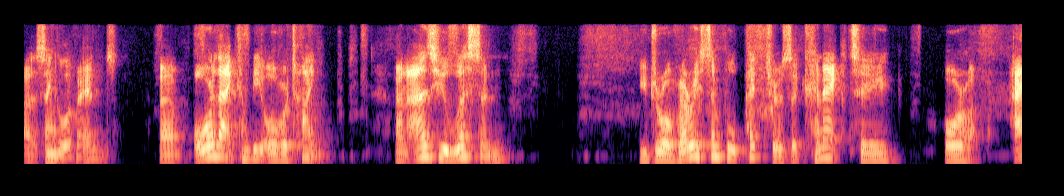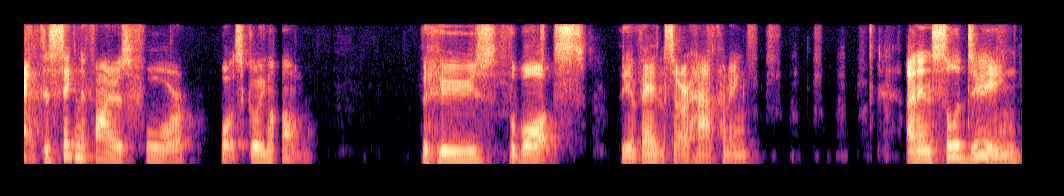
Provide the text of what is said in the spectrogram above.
a single event, uh, or that can be over time. And as you listen, you draw very simple pictures that connect to or act as signifiers for what's going on. The who's, the what's, the events that are happening. And in so doing,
